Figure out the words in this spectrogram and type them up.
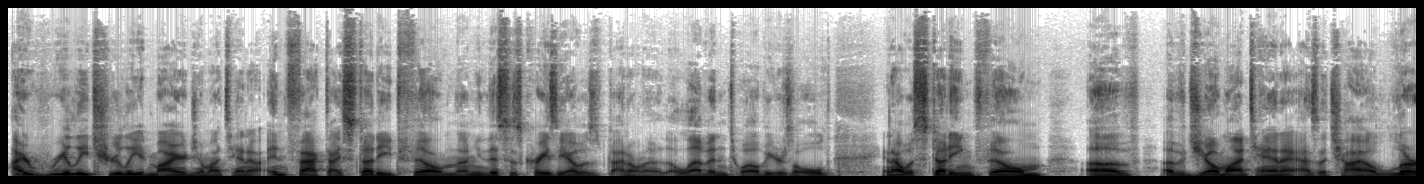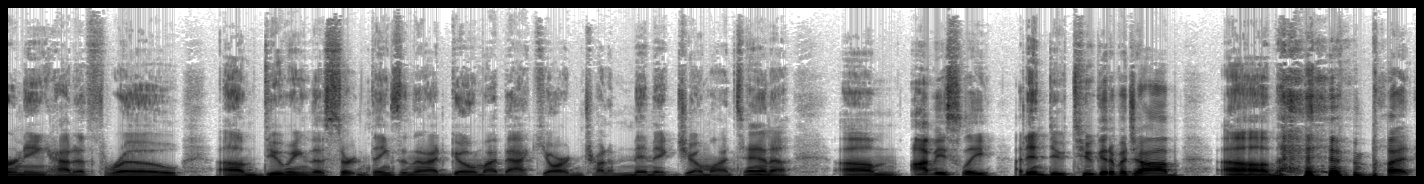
I really truly admire Joe Montana. In fact, I studied film. I mean, this is crazy. I was, I don't know, 11, 12 years old, and I was studying film of of Joe Montana as a child, learning how to throw, um, doing those certain things, and then I'd go in my backyard and try to mimic Joe Montana. Um, obviously, I didn't do too good of a job, um, but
